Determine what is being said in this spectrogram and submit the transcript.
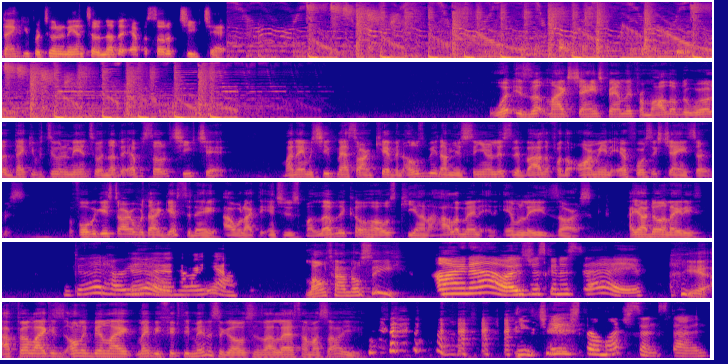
Thank you for tuning in to another episode of Chief Chat. What is up, my exchange family from all over the world, and thank you for tuning in to another episode of Chief Chat. My name is Chief Master Sergeant Kevin Osby, and I'm your Senior Enlisted Advisor for the Army and Air Force Exchange Service. Before we get started with our guest today, I would like to introduce my lovely co-hosts, Kiana Holloman and Emily Zarsk. How y'all doing, ladies? Good. How are Good. you? How are you? Long time no see. I know. I was just gonna say. Yeah, I felt like it's only been like maybe 50 minutes ago since I last time I saw you. You've changed so much since then.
